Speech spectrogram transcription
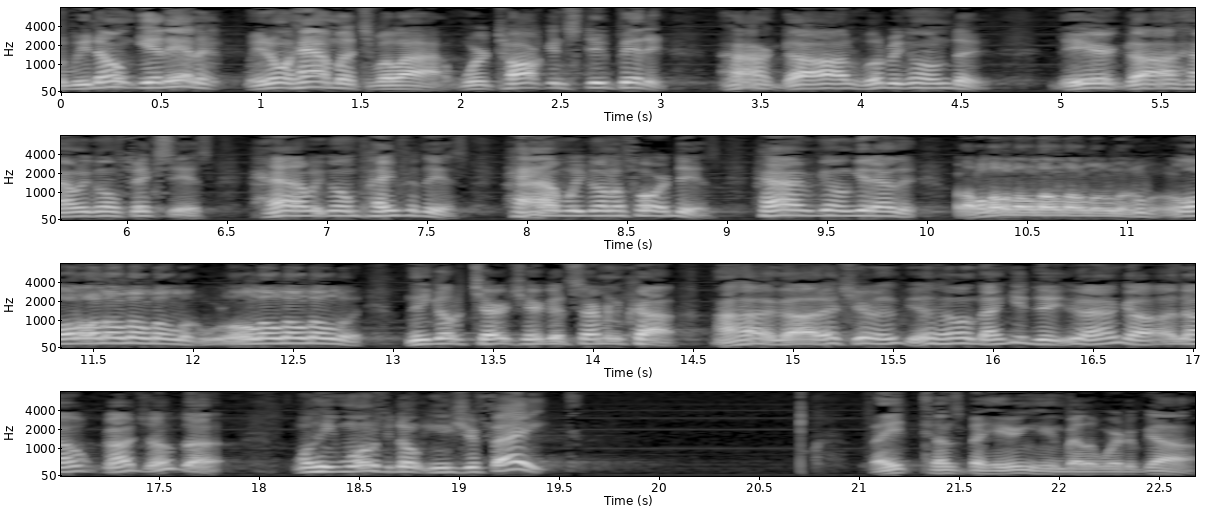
if we don't get in it, we don't have much of a life. We're talking stupidity. Our God, what are we going to do? Dear God, how are we going to fix this? How are we going to pay for this? How are we going to afford this? How are we going to get out of this? Then you go to church, hear a good sermon, and cry, Oh, God, that's your, oh, thank you, Jesus. Ah, God, no, God shows up. Well, he won't if you don't use your faith. Faith comes by hearing, hearing by the word of God.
